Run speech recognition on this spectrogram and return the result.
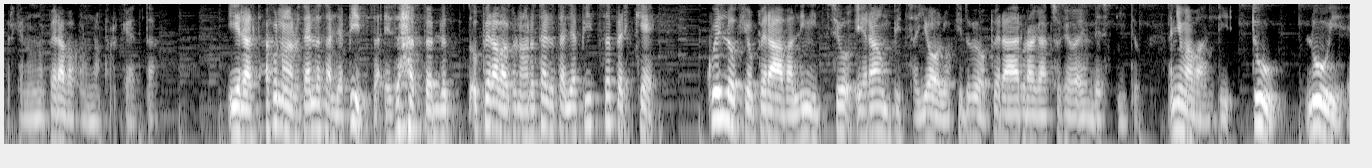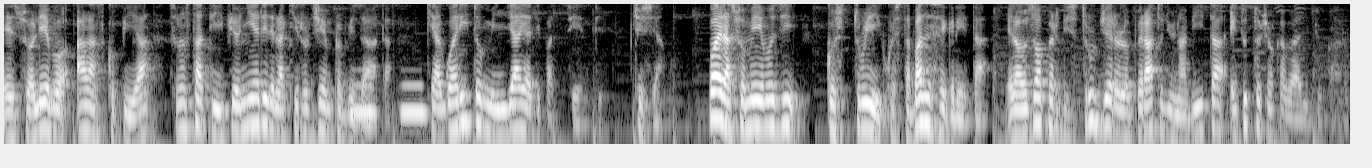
perché non operava con una forchetta. In realtà con una rotella tagliapizza, esatto, operava con una rotella tagliapizza perché quello che operava all'inizio era un pizzaiolo che doveva operare un ragazzo che aveva investito. Andiamo avanti. Tu, lui e il suo allievo Alan Scopia sono stati i pionieri della chirurgia improvvisata, mm-hmm. che ha guarito migliaia di pazienti. Ci siamo. Poi la sua Memosi costruì questa base segreta e la usò per distruggere l'operato di una vita e tutto ciò che aveva di più caro.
